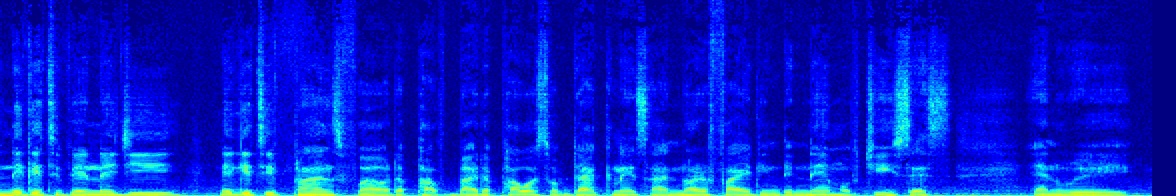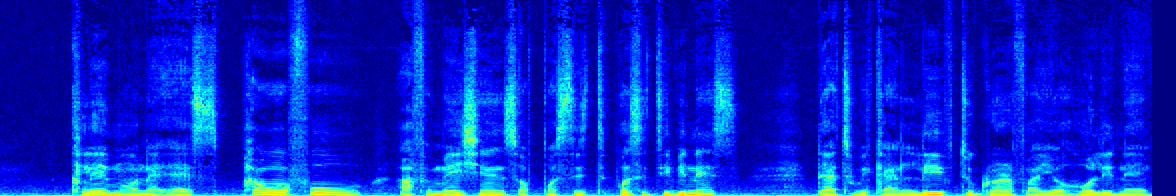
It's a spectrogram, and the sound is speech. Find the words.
negative energy, negative plans for the, by the powers of darkness are nullified in the name of Jesus. And we claim on us powerful affirmations of posit positiveness that we can live to glorify your holy name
